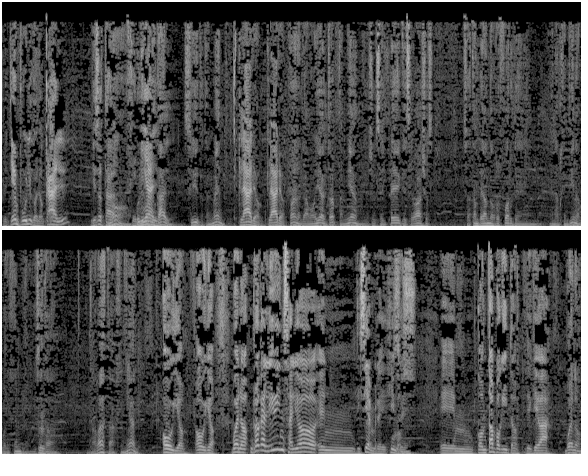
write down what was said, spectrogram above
pero tienen público local y eso está no, público genial. local, sí, totalmente. Claro, claro. Bueno, la movida del trap también, yo que sé, el Peque, Ceballos, se están pegando re fuerte en, en Argentina, por ejemplo. Eso Mm. está, la verdad está genial. Obvio, obvio. Bueno, Rock and Living salió en diciembre, dijimos. Sí. Eh, contá un poquito de qué va. Bueno,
